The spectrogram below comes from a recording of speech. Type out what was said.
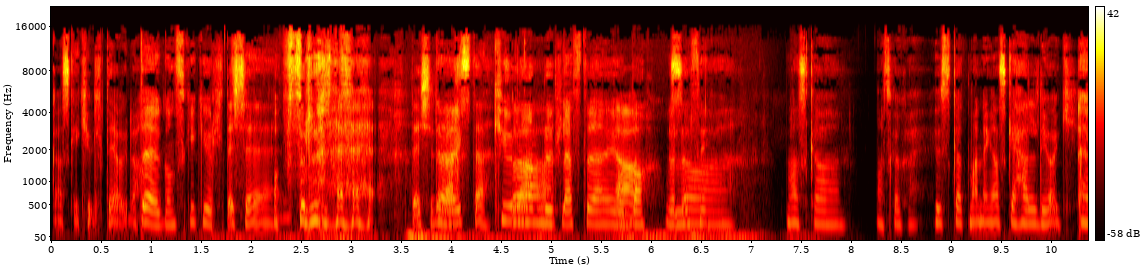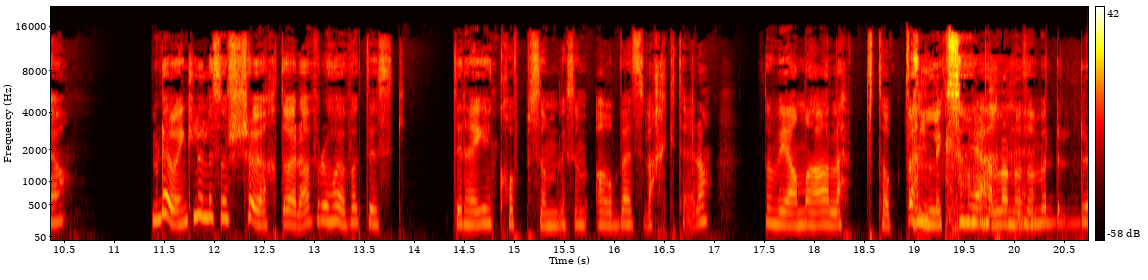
ganske kult, det òg, da. det er ganske kult. Det er ikke, Absolutt. det er ikke det, Det er verste. Kulere enn de fleste jobber, vil jeg si. man skal, man skal huske at man er ganske heldig òg. Ja. Men det er jo egentlig litt sånn skjørt òg, da, for du har jo faktisk din egen kropp som liksom arbeidsverktøy, da. Som vi andre har laptopen, liksom, Ja. eller noe sånt. Men du, du,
